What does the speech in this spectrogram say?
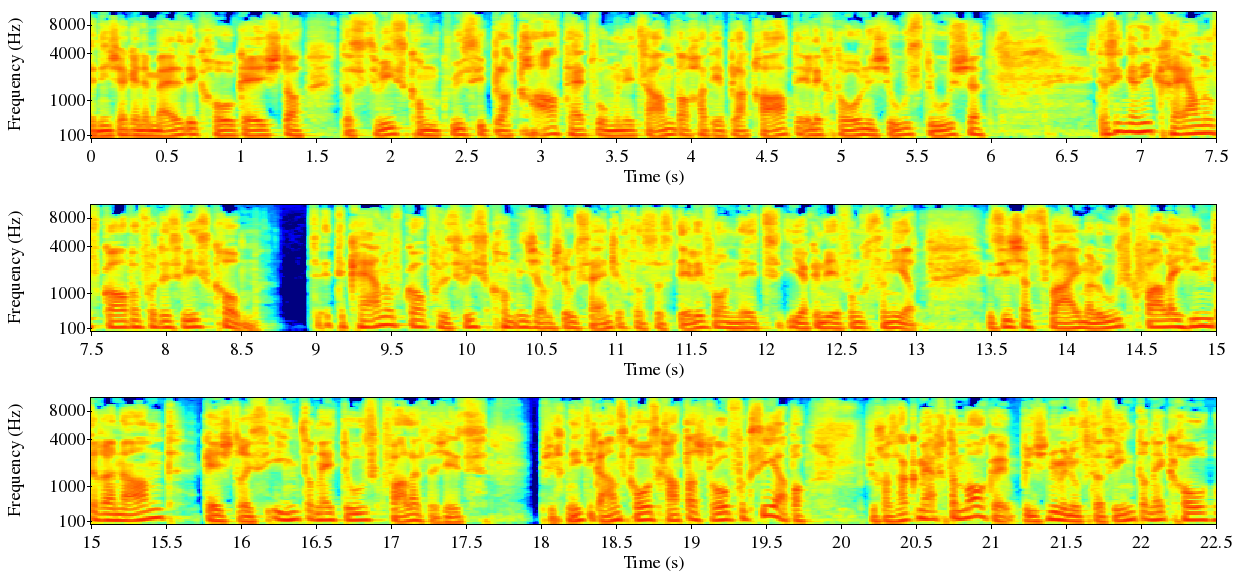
dann ist eine Meldung gekommen gestern, dass Swisscom gewisse Plakate hat, wo man jetzt anders kann, die Plakate elektronisch austauschen. Das sind ja nicht Kernaufgaben von der Swisscom. Die Kernaufgabe der Swisscom ist aber schlussendlich, dass das Telefonnetz irgendwie funktioniert. Es ist ja zweimal ausgefallen hintereinander. Gestern ist das Internet ausgefallen. Das ist jetzt vielleicht nicht die ganz große Katastrophe gewesen, aber ich habe es auch gemerkt am Morgen, bist nicht mehr auf das Internet gekommen.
